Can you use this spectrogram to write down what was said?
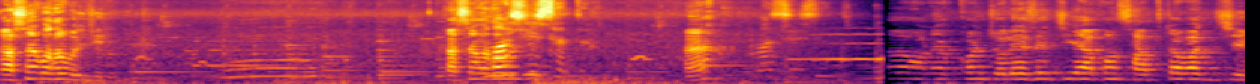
কার সঙ্গে কথা বলছিলি? কার সঙ্গে কথা বলছিস হ্যাঁ? অনেকক্ষণ চলে এসেছি এখন সাতটা বাজছে।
